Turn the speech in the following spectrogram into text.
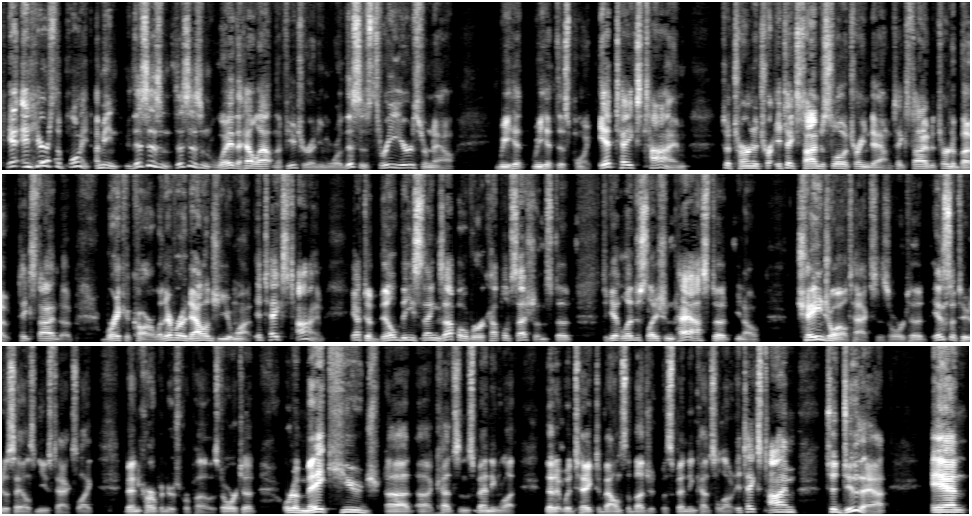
yeah, and here's the point. I mean, this isn't this isn't way the hell out in the future anymore. This is three years from now. We hit we hit this point. It takes time to turn a train. It takes time to slow a train down. It takes time to turn a boat. It takes time to brake a car. Whatever analogy you want, it takes time. You have to build these things up over a couple of sessions to to get legislation passed. To you know change oil taxes or to institute a sales and use tax like Ben Carpenter's proposed or to or to make huge uh, uh, cuts in spending. What that it would take to balance the budget with spending cuts alone. It takes time to do that, and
